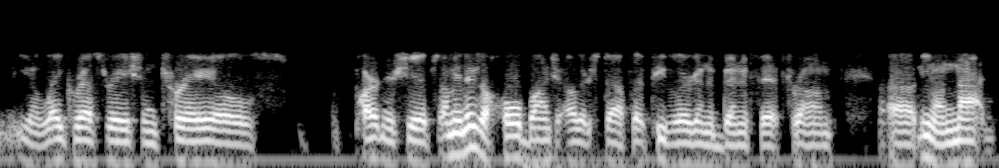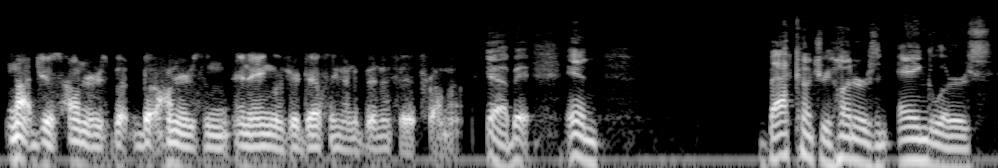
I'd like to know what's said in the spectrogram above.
you know, lake restoration, trails, partnerships. I mean, there's a whole bunch of other stuff that people are going to benefit from. Uh, you know, not not just hunters, but but hunters and, and anglers are definitely going to benefit from it. Yeah, but and backcountry hunters and anglers,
